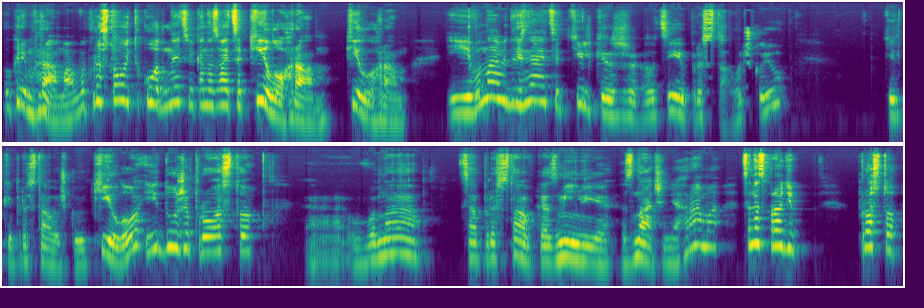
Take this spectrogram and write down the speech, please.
окрім грама, використовують таку одиницю, яка називається кілограм. Кілограм. І вона відрізняється тільки ж цією приставочкою. Тільки приставочкою кіло, і дуже просто е, вона ця приставка змінює значення грама, це насправді просто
